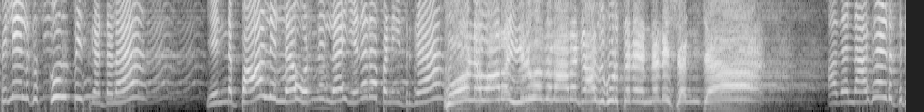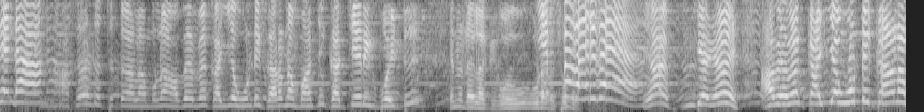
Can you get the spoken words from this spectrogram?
பிள்ளைகளுக்கு ஸ்கூல் ஃபீஸ் கட்டல. என்ன பால் இல்ல ஒண்ணு இல்ல. என்னடா பண்ணிட்டு இருக்க? போன வாரம் இருபதனாயிரம் காசு கொடுத்தேன் என்னடி செஞ்ச? எடுத்துட்டேன்டா. நகை எடுத்துட்டாலாமுல அவன் கையை ஊண்டி கரணை மாத்தி கச்சேரிக்கு போயிட்டு என்ன டைலாக் உடனே எப்ப சொல்லு. வருவ? ஏய் இங்க ஏய் அவன் கையை ஊண்டி கரணை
